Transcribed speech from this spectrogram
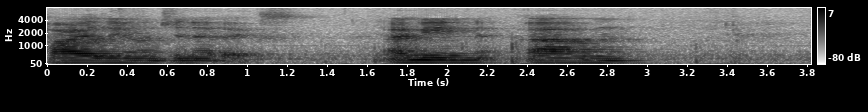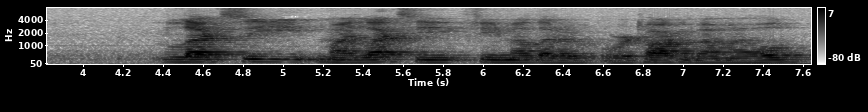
highly on genetics. I mean, um, Lexi, my Lexi female that we're talking about, my old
